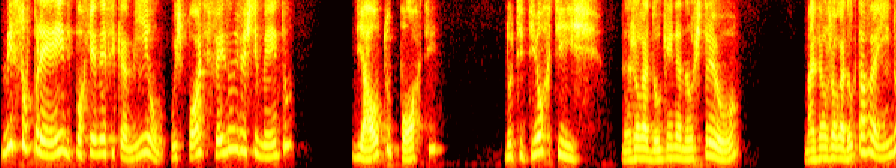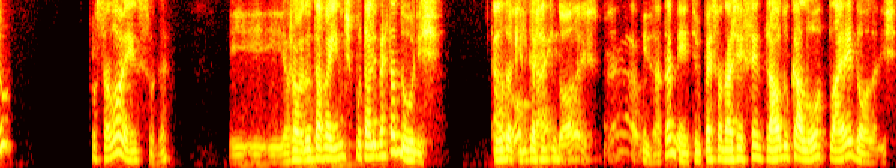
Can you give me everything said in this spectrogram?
Me surpreende porque nesse caminho o esporte fez um investimento de alto porte no Titi Ortiz, né, jogador que ainda não estreou, mas é um jogador que estava indo para o São Lourenço. Né? E, e, é um jogador que estava indo disputar Libertadores. Tudo aquilo que a gente. dólares. É. Exatamente. O personagem central do calor, Playa e Dólares.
